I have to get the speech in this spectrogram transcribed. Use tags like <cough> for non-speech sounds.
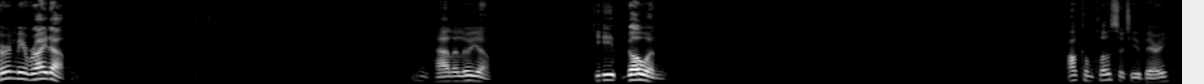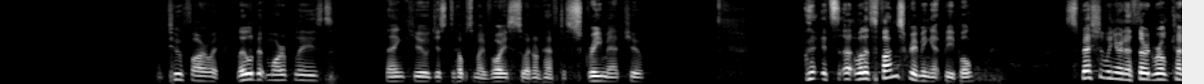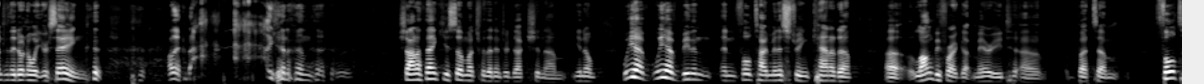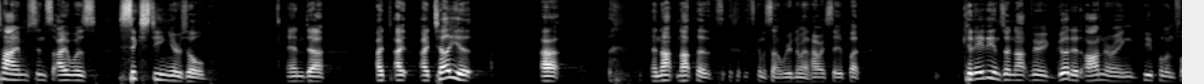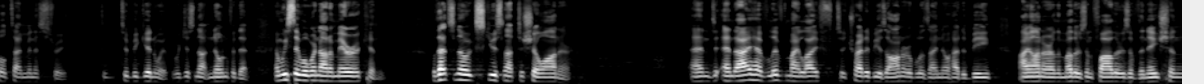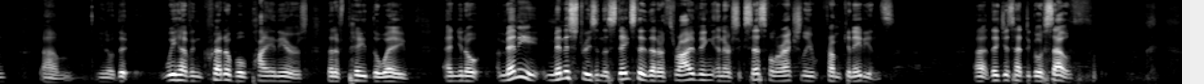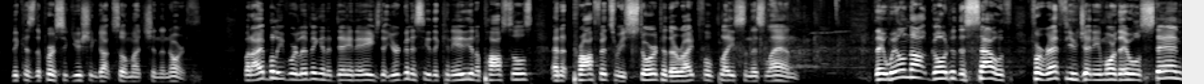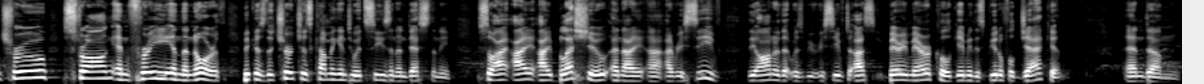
Turn me right up. <clears throat> Hallelujah. Keep going. I'll come closer to you, Barry. I'm too far away. A little bit more, please. Thank you. Just helps my voice so I don't have to scream at you. <clears throat> It's uh, well, it's fun screaming at people, especially when you're in a third world country. They don't know what you're saying. <laughs> <laughs> <laughs> Shauna, thank you so much for that introduction. Um, you know, we have we have been in, in full time ministry in Canada uh, long before I got married, uh, but um, full time since I was 16 years old. And uh, I, I, I tell you, uh, and not, not that it's, it's going to sound weird no matter how I say it, but Canadians are not very good at honoring people in full time ministry to, to begin with. We're just not known for that. And we say, well, we're not American. Well, that's no excuse not to show honor. And, and I have lived my life to try to be as honorable as I know how to be. I honor the mothers and fathers of the nation. Um, you know, the, we have incredible pioneers that have paved the way. And you know, many ministries in the States today that are thriving and are successful are actually from Canadians. Uh, they just had to go south because the persecution got so much in the north. But I believe we're living in a day and age that you're going to see the Canadian apostles and prophets restored to their rightful place in this land. They will not go to the south for refuge anymore. They will stand true, strong, and free in the north because the church is coming into its season and destiny. So I, I, I bless you and I, uh, I receive the honor that was received to us. Barry Miracle gave me this beautiful jacket. And um,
